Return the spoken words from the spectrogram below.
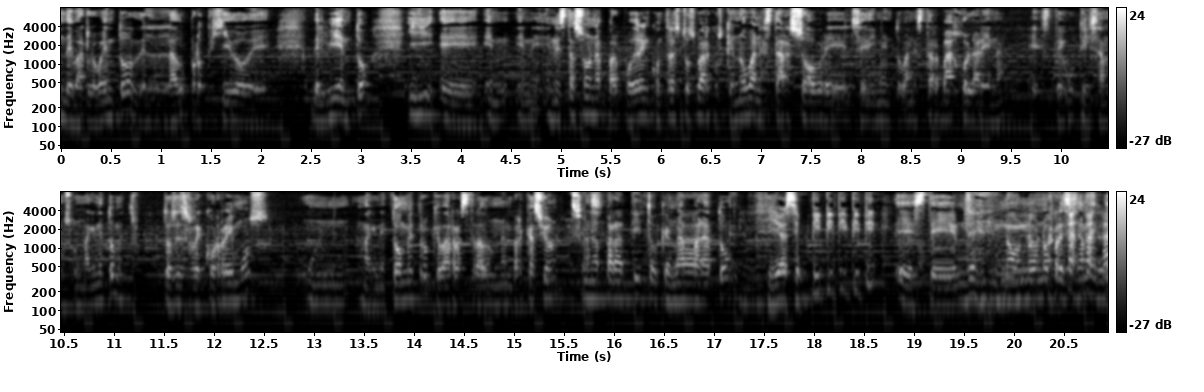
de Barlovento, del lado protegido de, del viento, y eh, en, en- en esta zona para poder encontrar estos barcos que no van a estar sobre el sedimento, van a estar bajo la arena, este, utilizamos un magnetómetro. Entonces recorremos un magnetómetro que va arrastrado en una embarcación. Es un aparatito que un va... aparato. Y hace pipi, pipi, pipi. Este, no, no, no precisamente.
